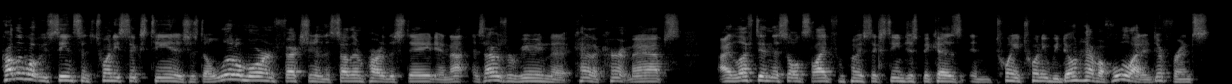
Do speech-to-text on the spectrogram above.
probably what we've seen since 2016 is just a little more infection in the southern part of the state. And not, as I was reviewing the kind of the current maps, I left in this old slide from 2016 just because in 2020, we don't have a whole lot of difference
